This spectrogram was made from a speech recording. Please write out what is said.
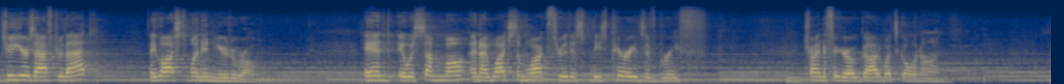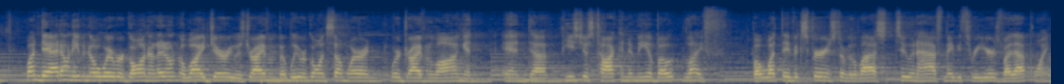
Two years after that, they lost one in utero. And it was some, mo- and I watched them walk through this, these periods of grief, trying to figure out, God, what's going on? One day, I don't even know where we're going, and I don't know why Jerry was driving, but we were going somewhere and we're driving along, and And um, he's just talking to me about life, about what they've experienced over the last two and a half, maybe three years by that point.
